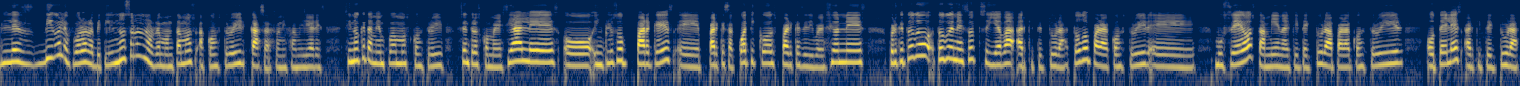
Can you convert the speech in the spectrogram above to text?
les digo, les vuelvo a repetir, no solo nos remontamos a construir casas unifamiliares, sino que también podemos construir centros comerciales o incluso parques, eh, parques acuáticos, parques de diversiones, porque todo, todo en eso se lleva arquitectura, todo para construir eh, museos, también arquitectura, para construir hoteles, arquitectura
